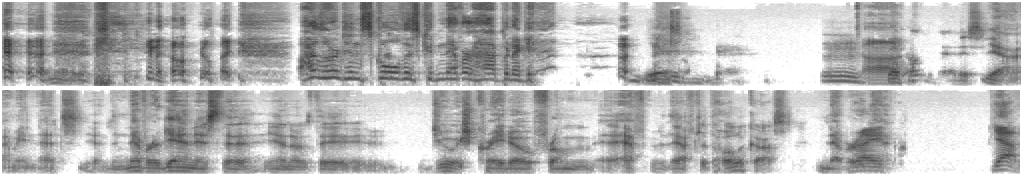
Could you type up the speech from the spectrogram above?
you know you're like i learned in school this could never happen again Yes. Mm. uh, well, that is yeah. I mean, that's yeah, the never again is the you know the Jewish credo from after after the Holocaust. Never Right. again. Yeah,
